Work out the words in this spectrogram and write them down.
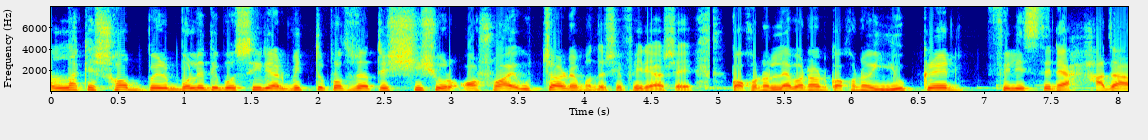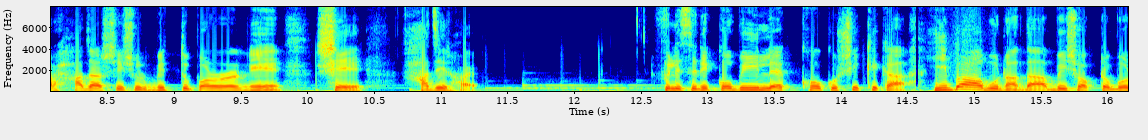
আল্লাহকে সব বলে দিব সিরিয়ার মৃত্যু পথযাত্রীর শিশুর অসহায় উচ্চারণের মধ্যে সে ফিরে আসে। কখনো লেবানন, কখনো ইউক্রেন, ফিলিস্তিনে হাজার হাজার শিশুর মৃত্যু পরণা নিয়ে সে হাজির হয়। ফিলিস্তিনি কবি, লেখক ও শিক্ষিকা হিবা আবু নাদা বিশ অক্টোবর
